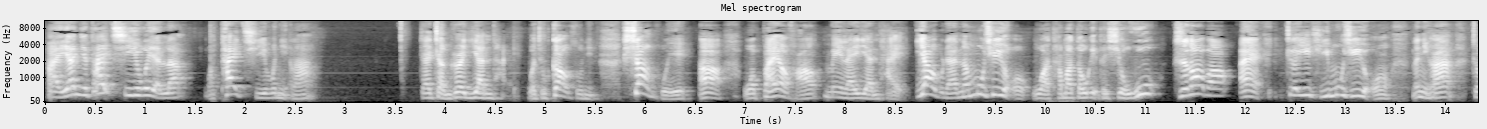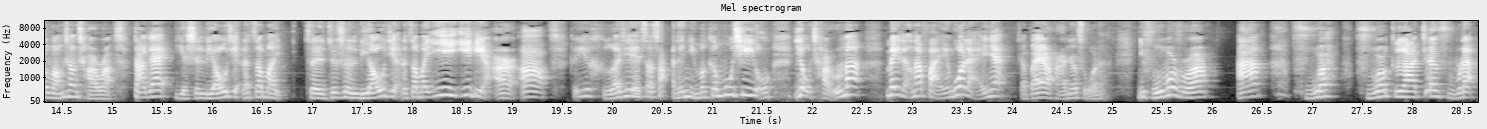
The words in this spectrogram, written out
哎呀，你太欺负人了，我太欺负你了。在整个烟台，我就告诉你，上回啊，我白小航没来烟台，要不然那穆启勇我他妈都给他修护，知道不？哎，这一提穆启勇，那你看这王胜超啊，大概也是了解了这么，这就是了解了这么一一点儿啊。这一合计，这咋的？你们跟穆启勇有仇吗？没等他反应过来呢，这白小航就说了：“你服不服啊？服服哥，真服了。”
